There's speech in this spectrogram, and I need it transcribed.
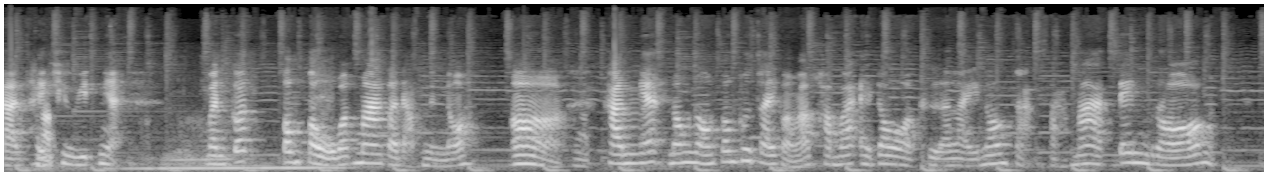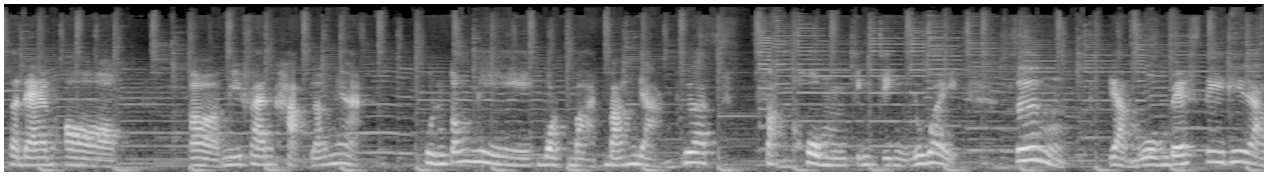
การใช้ครับชีวิตเนี่ย มันก็ต้องโตมากๆระดับหนึ่งเนาะอ่าครับครั้งเนี้ยน้องๆต้องเข้าใจก่อนว่าคำว่าไอดอลคืออะไรนอกจากสามารถเต้นร้อง แสดงออกเอ่อมีแฟนคลับแล้วเนี่ย คุณต้องมีบทบาทบางอย่างเพื่อ สังคมจริง ๆ ด้วย ซึ่งอย่างวงเบสตี้ที่เรา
